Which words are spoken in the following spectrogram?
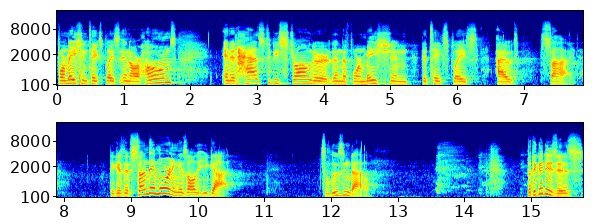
formation takes place in our homes, and it has to be stronger than the formation that takes place outside. Because if Sunday morning is all that you got, it's a losing battle. But the good news is,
